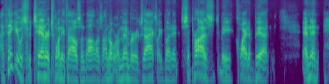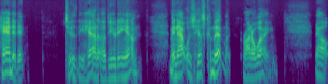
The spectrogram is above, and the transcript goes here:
I think it was for ten or twenty thousand dollars. I don't remember exactly, but it surprised me quite a bit. And then handed it to the head of UDM. I mean, that was his commitment right away. Now,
